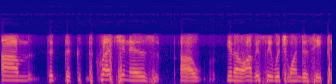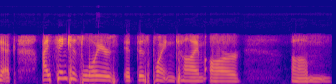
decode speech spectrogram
Um, the, the the question is, uh, you know, obviously, which one does he pick? I think his lawyers at this point in time are. Um,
